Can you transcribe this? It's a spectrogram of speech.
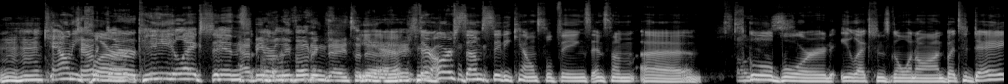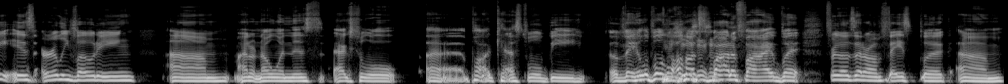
Mm-hmm. county, County clerk, clerk. elections Happy early voting day today. Yeah, there are some city council things and some uh, school Oh, yes. board elections going on, but today is early voting. Um, I don't know when this actual uh, podcast will be available on Spotify, but for those that are on Facebook, um,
